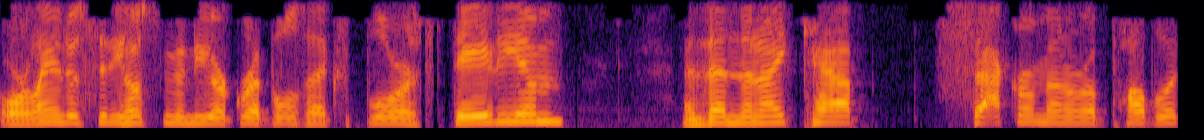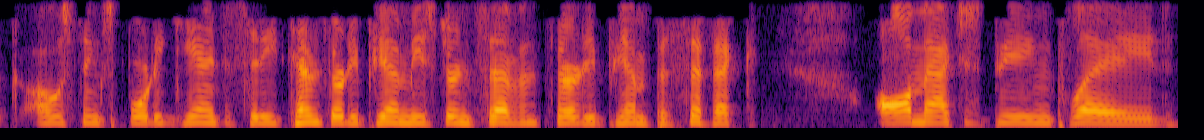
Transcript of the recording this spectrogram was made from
Orlando City hosting the New York Red Bulls at Exploria Stadium. And then the nightcap, Sacramento Republic hosting Sporting Kansas City, 10.30 p.m. Eastern, 7.30 p.m. Pacific. All matches being played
